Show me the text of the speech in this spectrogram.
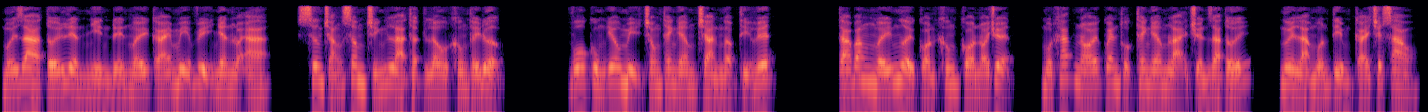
mới ra tới liền nhìn đến mấy cái mỹ vị nhân loại A, xương trắng sâm chính là thật lâu không thấy được. Vô cùng yêu mị trong thanh âm tràn ngập thị huyết. ta băng mấy người còn không có nói chuyện, một khắc nói quen thuộc thanh âm lại truyền ra tới, ngươi là muốn tìm cái chết sao.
